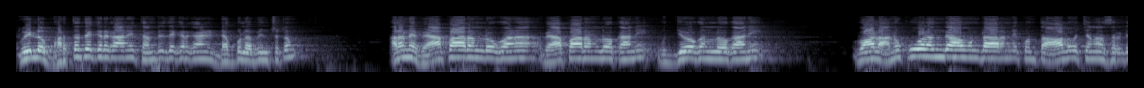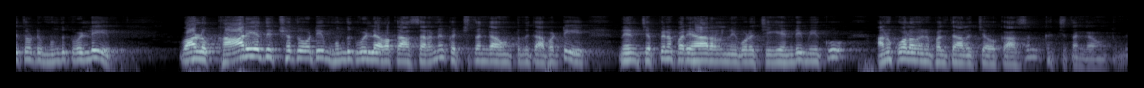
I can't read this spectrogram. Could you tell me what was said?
వీళ్ళు భర్త దగ్గర కానీ తండ్రి దగ్గర కానీ డబ్బు లభించటం అలానే వ్యాపారంలో కానీ వ్యాపారంలో కానీ ఉద్యోగంలో కానీ వాళ్ళు అనుకూలంగా ఉండాలని కొంత ఆలోచన సరళితోటి ముందుకు వెళ్ళి వాళ్ళు కార్యదీక్షతోటి ముందుకు వెళ్ళే అవకాశాలని ఖచ్చితంగా ఉంటుంది కాబట్టి నేను చెప్పిన పరిహారాలని కూడా చేయండి. మీకు అనుకూలమైన ఫలితాలు వచ్చే అవకాశం ఖచ్చితంగా ఉంటుంది.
